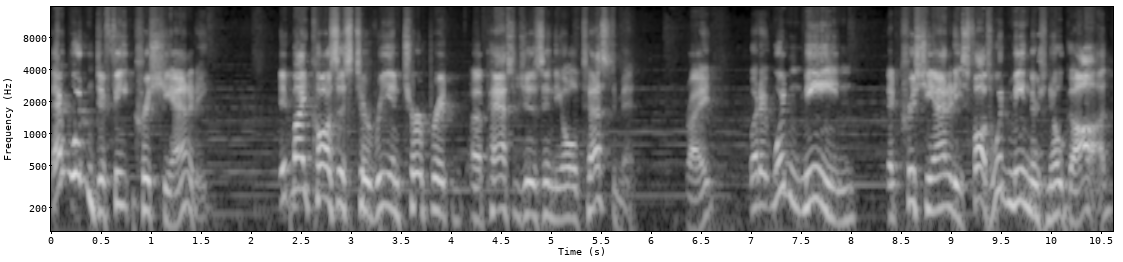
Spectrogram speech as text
that wouldn't defeat Christianity. It might cause us to reinterpret uh, passages in the Old Testament, right? But it wouldn't mean that Christianity is false. It wouldn't mean there's no God.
